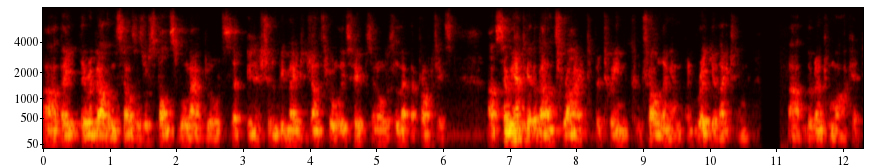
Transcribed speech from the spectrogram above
uh, they, they regard themselves as responsible landlords that you know shouldn't be made to jump through all these hoops in order to let their properties. Uh, so we have to get the balance right between controlling and, and regulating uh, the rental market,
